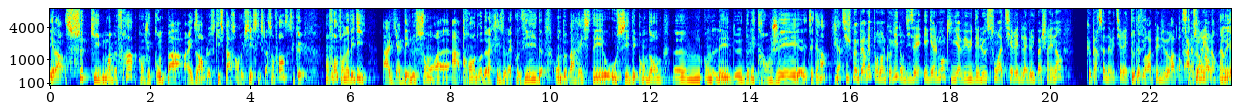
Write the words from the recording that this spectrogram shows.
Et alors, ce qui, moi, me frappe quand je compare, par exemple, ce qui se passe en Russie et ce qui se passe en France, c'est que en France, on avait dit, il y a des leçons à, apprendre de la crise de la Covid. On ne peut pas rester aussi dépendant euh, qu'on ne l'est de, l'étranger, etc. Si je peux me permettre, pendant le Covid, on disait également qu'il y avait eu des leçons à tirer de la grippe H1N1 que personne n'avait tiré. Tout à fait. Vous rappelez du rapport sénatorial. Absolument. Hein. Oui,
